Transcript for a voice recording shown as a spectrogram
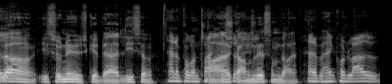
spillere i Sønderjyske, der er lige så Han er på kontrakt meget gamle som dig. Han er han kun lejet ud.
